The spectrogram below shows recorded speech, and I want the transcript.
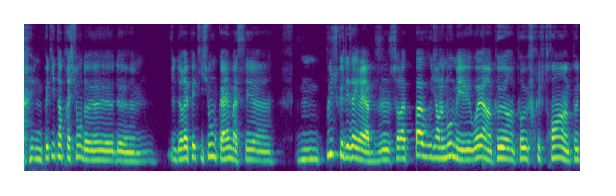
Une petite impression de, de, répétition quand même assez... Euh, plus que désagréable. Je ne saurais pas vous dire le mot, mais ouais, un peu, un peu frustrant, un peu,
